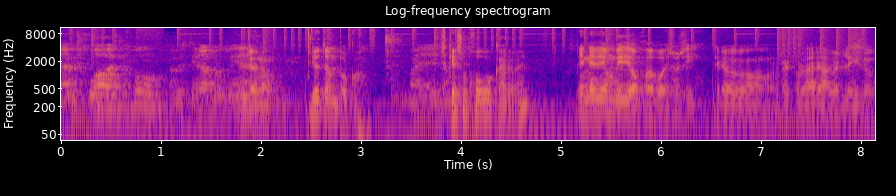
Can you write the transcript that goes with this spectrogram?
¿Habéis jugado a este juego? ¿Habéis tenido la oportunidad? Yo no. Yo tampoco. Vaya, yo Es que es un juego caro, ¿eh? Viene de un videojuego, eso sí. Creo recordar haber leído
